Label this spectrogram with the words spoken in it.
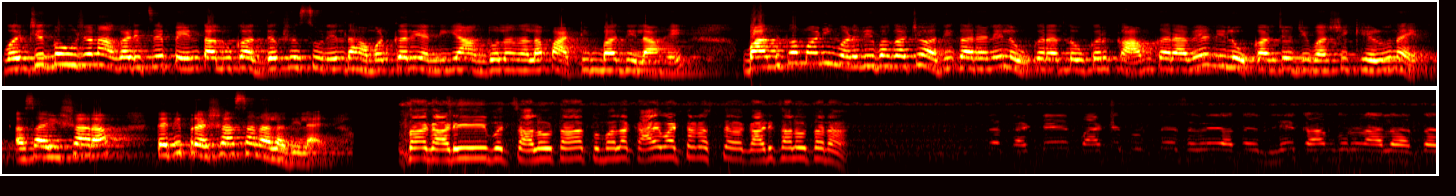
वंचित बहुजन आघाडीचे पेन तालुका अध्यक्ष सुनील धामणकर यांनी या आंदोलनाला पाठिंबा दिला आहे. बांधकाम आणि वन विभागाच्या अधिकाऱ्याने लवकरात लवकर काम करावे आणि लोकांच्या जीवाशी खेळू नये असा इशारा त्यांनी प्रशासनाला दिलाय. आता गाडी चालवता तुम्हाला काय वाटतं रस्ता गाडी चालवताना? खड्डे पाटे तुटते सगळे आता ले काम करून आलो आता.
